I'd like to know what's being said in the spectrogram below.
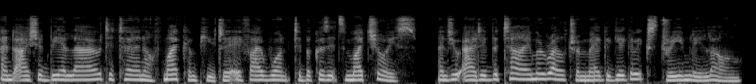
And I should be allowed to turn off my computer if I want to because it's my choice and you added the timer ultra mega giga extremely long.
